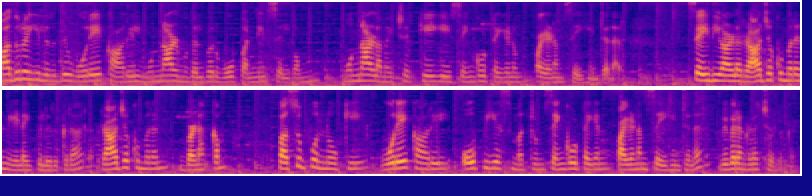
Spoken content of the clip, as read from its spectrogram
மதுரையிலிருந்து ஒரே காரில் முன்னாள் முதல்வர் ஓ பன்னீர்செல்வம் முன்னாள் அமைச்சர் கே ஏ செங்கோட்டையனும் பயணம் செய்கின்றனர். செய்தியாளர் ராஜகுமரன் இணைப்பில் இருக்கிறார். ராஜகுமரன் வணக்கம். பசுப்பொன் நோக்கி ஒரே காரில் ஓபிஎஸ் மற்றும் செங்கோட்டையன் பயணம் செய்கின்றனர். விவரங்களை சொல்லுங்கள்.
